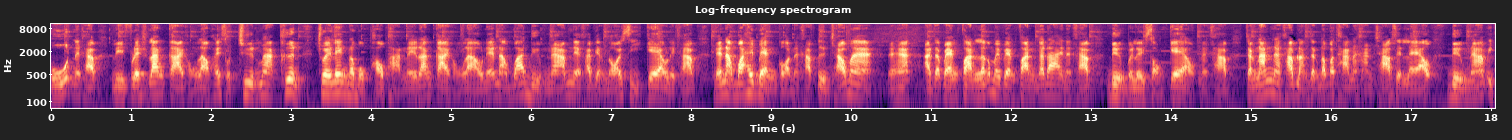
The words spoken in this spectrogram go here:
บูตนะครับรีเฟรชร่างกายของเราให้สดชื่นมากขึ้น ช่วยเร่งระบบเผาผลาญในร่างกายของเรา แนะนำว่าดื่มน้ำเนี่ยครับอย่างน้อย 4 แก้วเลยครับแนะนำว่าให้แบ่งก่อนนะครับตื่นเช้ามานะฮะอาจจะแปรงฟันแล้วก็ไม่แปรงฟันก็ได้นะครับ ดื่มไปเลย 2 แก้วนะครับ จากนั้นนะครับหลังจากรับประทานอาหารเช้าเสร็จแล้ว ดื่มน้ำอีก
